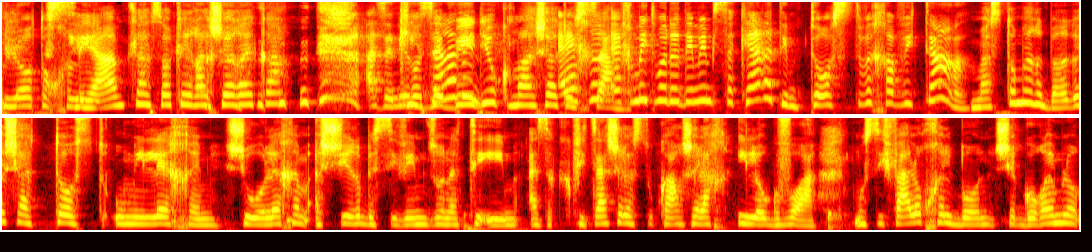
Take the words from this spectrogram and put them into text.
לא תאכלי. סיימת לעשות לי רעשי רקע? אז אני כי רוצה זה להבין, בדיוק מה שאת איך, עושה. איך מתמודדים עם סכרת, עם טוסט וחביתה? מה זאת אומרת? ברגע שהטוסט הוא מלחם, שהוא לחם עשיר בסיבים תזונתיים, אז הקפיצה של הסוכר שלך היא לא גבוהה. מוסיפה לו חלבון שגורם לו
